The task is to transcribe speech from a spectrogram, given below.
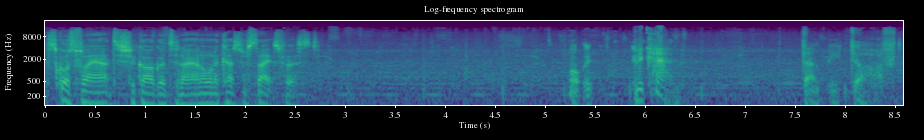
Squad's flying out to Chicago tonight, and I want to catch some sights first. what, in a cab? Don't be daft.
